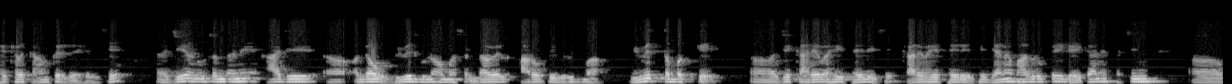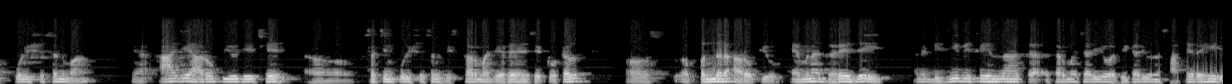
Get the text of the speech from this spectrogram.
હેઠળ કામ કરી રહેલ છે. જે અનુસંધાને આ જે અગાઉ વિવિધ ગુનાઓમાં સંડાવેલ આરોપી વિરુદ્ધમાં વિવિધ તબક્કે જે કાર્યવાહી થયેલી છે, કાર્યવાહી થઈ રહી છે, જેના ભાગરૂપે ગઈકાલે સચિન પોલીસ સ્ટેશનમાં આ જે આરોપીઓ જે છે સચિન પોલીસ સ્ટેશન વિસ્તારમાં જે રહે છે ટોટલ પંદર આરોપીઓ. એમના ઘરે જઈ અને ડીજીવીસીએલના કર્મચારીઓ, અધિકારીઓને સાથે રહી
